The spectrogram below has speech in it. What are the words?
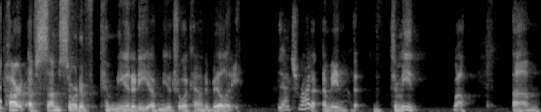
be part of some sort of community of mutual accountability. that's right. I- I mean, to me, well, um,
